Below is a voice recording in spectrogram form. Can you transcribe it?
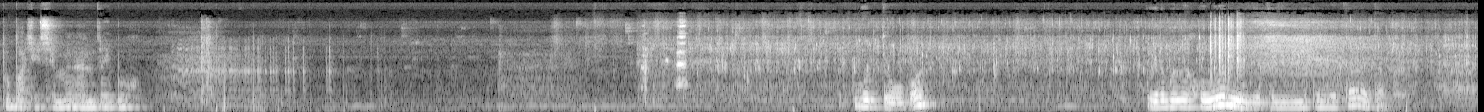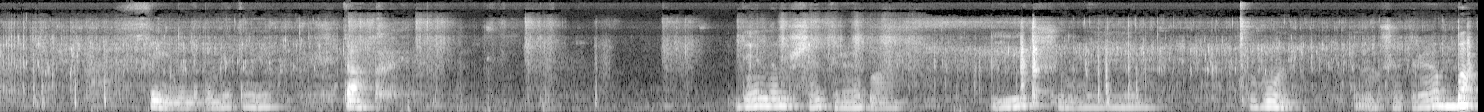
побачить, що мене, не дай Бог. Готово. Я робила холодний, я там не пам'ятаю так. Сильно не пам'ятаю. Так. Де нам ще треба? Пішли. Вон. Ще треба?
